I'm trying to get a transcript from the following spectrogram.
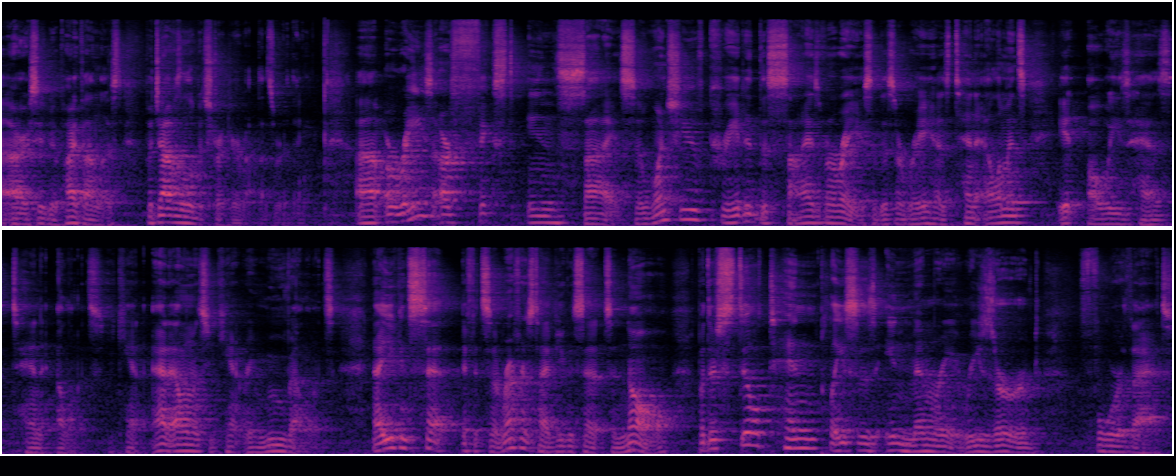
uh, or excuse me, a Python list. But Java's a little bit stricter about that sort of thing. Uh, arrays are fixed in size. So once you've created the size of an array, so this array has 10 elements, it always has 10 elements. You can't add elements, you can't remove elements. Now you can set, if it's a reference type, you can set it to null, but there's still 10 places in memory reserved for that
